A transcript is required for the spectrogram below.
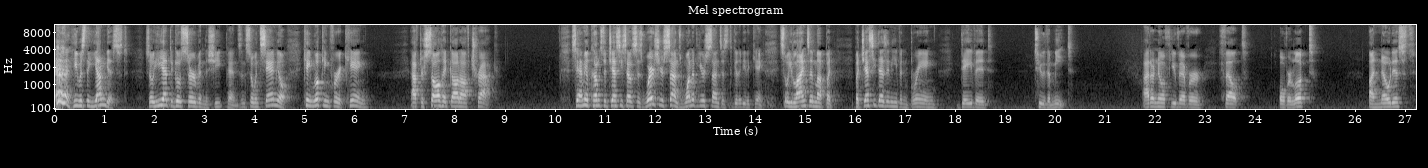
he was the youngest, so he had to go serve in the sheep pens. And so when Samuel came looking for a king after Saul had got off track, Samuel comes to Jesse's house and says, Where's your sons? One of your sons is going to be the king. So he lines them up, but, but Jesse doesn't even bring David to the meet. I don't know if you've ever felt overlooked, unnoticed,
